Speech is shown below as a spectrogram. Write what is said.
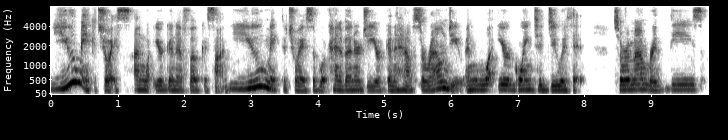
you make a choice on what you're going to focus on. You make the choice of what kind of energy you're going to have surround you and what you're going to do with it. So remember, these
